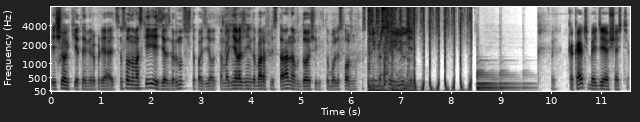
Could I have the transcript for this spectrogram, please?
еще какие-то мероприятия. Ну, словно в Москве есть где развернуться, что поделать. Там от дней рождения до баров, ресторанов, до еще каких-то более сложных. Непростые люди. Какая у тебя идея счастья?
